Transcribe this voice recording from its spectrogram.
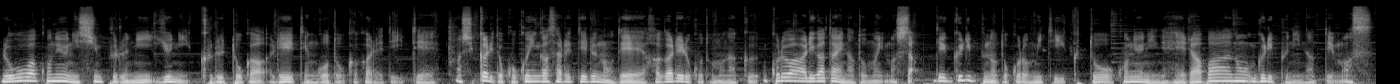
ロゴはこのようにシンプルにユニクルトが0.5と書かれていて、まあ、しっかりと刻印がされているので剥がれることもなく、これはありがたいなと思いました。で、グリップのところを見ていくと、このようにね、ラバーのグリップになっています。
